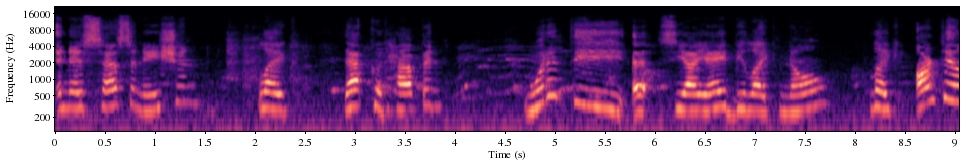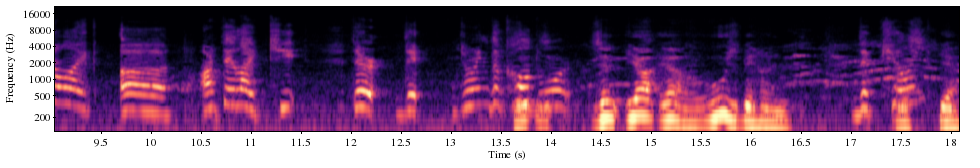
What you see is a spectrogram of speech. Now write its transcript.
an assassination like that could happen, wouldn't the uh, CIA be like no? Like aren't they like uh aren't they like keep they're they during the Cold War? then yeah yeah who's behind? The killing? yeah.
